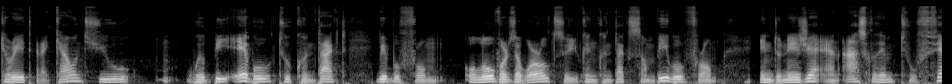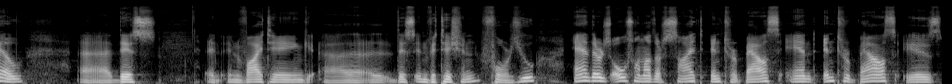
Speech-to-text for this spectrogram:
create an account you will be able to contact people from all over the world. So you can contact some people from Indonesia and ask them to fill uh, this inviting uh, this invitation for you. And there's also another site InterPals and InterPals is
